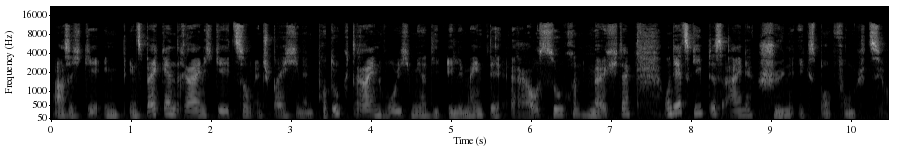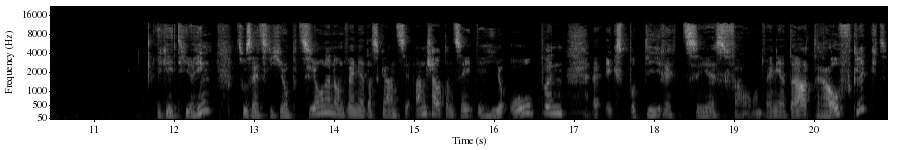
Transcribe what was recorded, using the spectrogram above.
Also ich gehe ins Backend rein, ich gehe zum entsprechenden Produkt rein, wo ich mir die Elemente Produkte raussuchen möchte. Und jetzt gibt es eine schöne Export-Funktion. Ihr geht hier hin, zusätzliche Optionen und wenn ihr das Ganze anschaut, dann seht ihr hier oben äh, exportiere CSV und wenn ihr da draufklickt,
